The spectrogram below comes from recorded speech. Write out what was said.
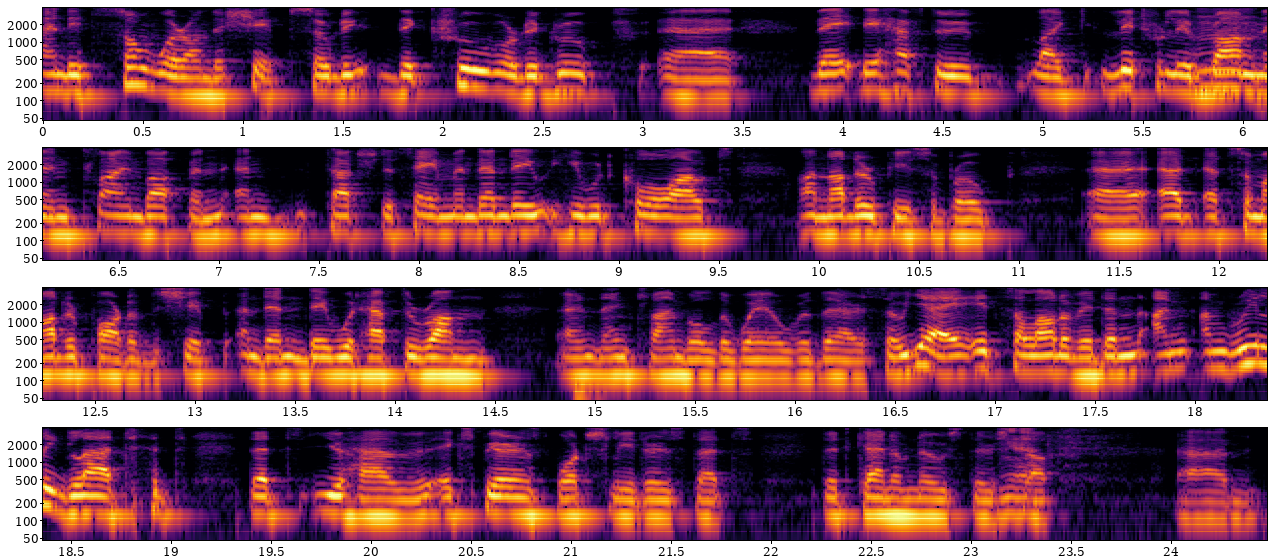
and it's somewhere on the ship. So the, the crew or the group, uh, they, they have to like literally mm. run and climb up and, and touch the same. And then they, he would call out another piece of rope uh, at, at some other part of the ship. And then they would have to run and, and climb all the way over there. So yeah, it's a lot of it. And I'm, I'm really glad that, that you have experienced watch leaders that, that kind of knows their yeah. stuff. Um,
